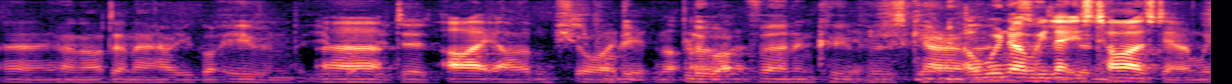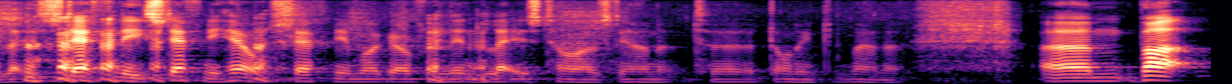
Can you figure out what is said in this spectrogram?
yeah. And I don't know how you got even, but you Uh, probably did. I, I'm sure I did. Not, blew uh, up Vernon Cooper's caravan. Oh, we know we let his tyres down. We let Stephanie. Stephanie helped. Stephanie and my girlfriend Linda let his tyres down at uh, Donington Manor. Um, but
